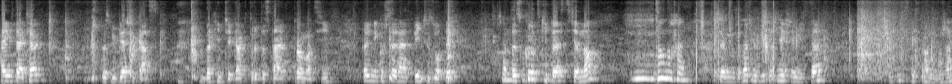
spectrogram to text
Hej, witajcie. To jest mój pierwszy kask do Chińczyka, który dostałem w promocji. Pewnie kosztuje nawet 5 zł. A to jest krótki test, ciemno? To trochę. Ciemno, to chodźmy w bezpieczniejsze miejsce. Z tej strony może.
